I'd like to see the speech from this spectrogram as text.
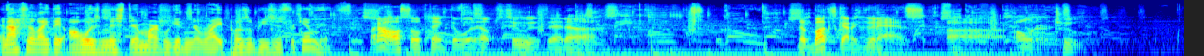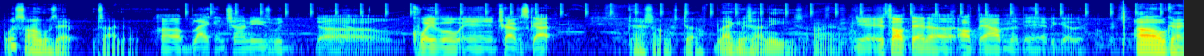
And I feel like they always miss their mark with getting the right puzzle pieces for Kemba. But I also think that what helps too is that uh the Bucks got a good ass uh owner too. What song was that? Side note. Uh, Black and Chinese with um, Quavo and Travis Scott. That song is tough. Black and Chinese. All right. Yeah, it's off that uh off the album that they had together. Oh, okay.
